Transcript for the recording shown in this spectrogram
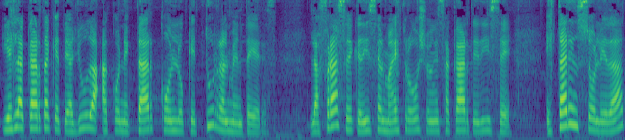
y es la carta que te ayuda a conectar con lo que tú realmente eres. La frase que dice el maestro Osho en esa carta dice, estar en soledad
